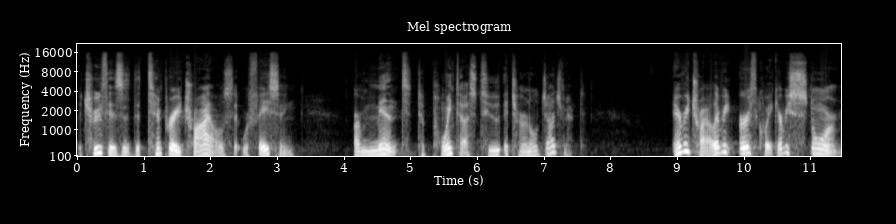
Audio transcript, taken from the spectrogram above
The truth is that the temporary trials that we're facing are meant to point us to eternal judgment. Every trial, every earthquake, every storm,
